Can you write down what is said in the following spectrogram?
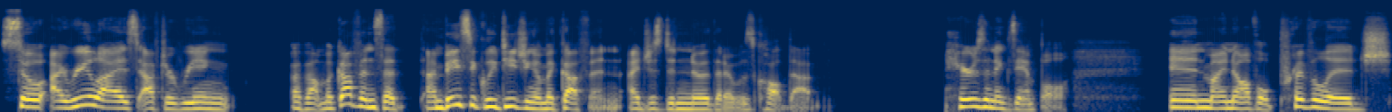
So I realized after reading about MacGuffins that I'm basically teaching a MacGuffin. I just didn't know that it was called that. Here's an example. In my novel Privilege,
